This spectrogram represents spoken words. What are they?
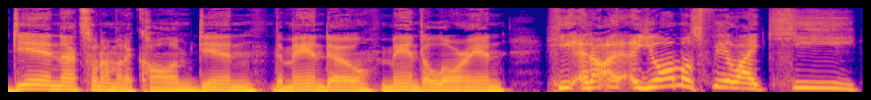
Din, that's what I'm going to call him, Din, the Mando, Mandalorian. He, you almost feel like he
